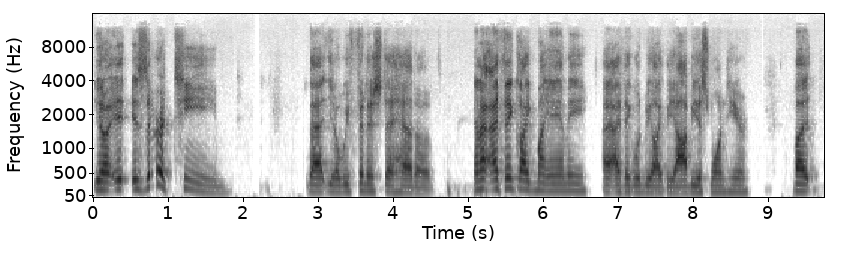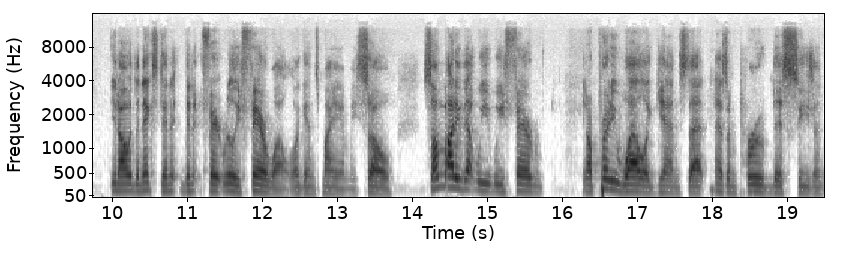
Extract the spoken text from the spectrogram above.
you know, i- is there a team that you know we finished ahead of? And I, I think like Miami, I, I think would be like the obvious one here, but you know the Knicks didn't didn't fare really fare well against Miami. So somebody that we we fared you know pretty well against that has improved this season.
